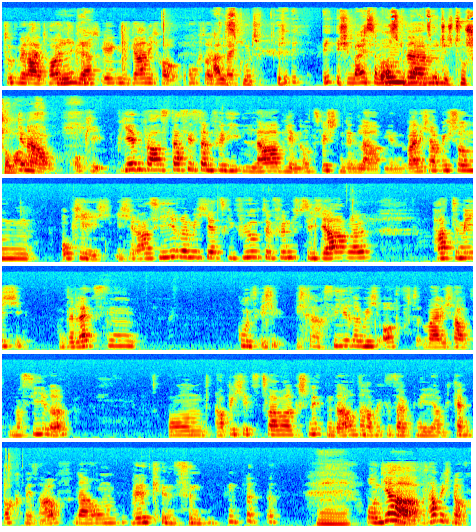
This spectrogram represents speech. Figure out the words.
Tut mir leid, heute ja. kann ich irgendwie gar nicht Hochdeutsch Alles sprechen. gut. Ich, ich, weiß aber, was und, du meinst. Und die Zuschauer Genau, auch. okay. Jedenfalls, das ist dann für die Labien und zwischen den Labien. Weil ich habe mich schon, okay, ich, ich rasiere mich jetzt gefühlte 50 Jahre, hatte mich in den letzten, gut, ich, ich rasiere mich oft, weil ich halt massiere. Und habe ich jetzt zweimal geschnitten da und da habe ich gesagt, nee, habe ich keinen Bock mehr drauf. Darum Wilkinson. mhm. Und ja, was habe ich noch?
